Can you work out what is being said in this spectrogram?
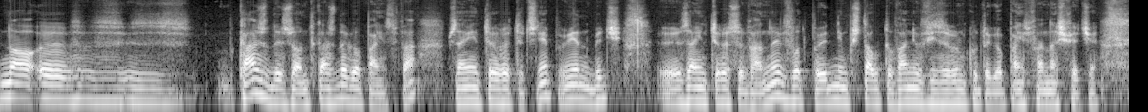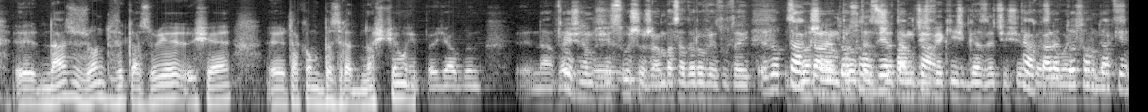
no, y, każdy rząd każdego państwa, przynajmniej teoretycznie, powinien być y, zainteresowany w odpowiednim kształtowaniu wizerunku tego państwa na świecie. Nasz rząd wykazuje się taką bezradnością i powiedziałbym nawet... Wiesz, tam y, się słyszy, że ambasadorowie tutaj No tak, zgłaszają są, protest, wie że tam pan, gdzieś tak. w jakiejś gazecie się Tak, ale to są, takie,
